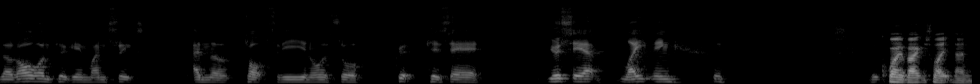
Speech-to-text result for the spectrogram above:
they're all on two game win streaks in the top three, you know. So, because uh, you say it, Lightning, Coy Banks Lightning.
